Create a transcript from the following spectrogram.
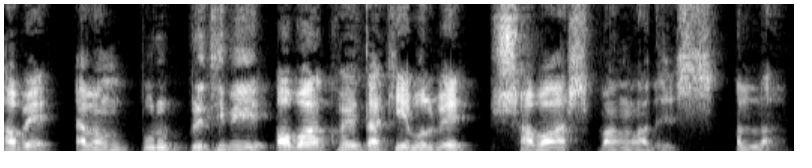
হবে এবং পুরো পৃথিবী অবাক হয়ে তাকিয়ে বলবে, সাবাস বাংলাদেশ, আল্লাহ।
